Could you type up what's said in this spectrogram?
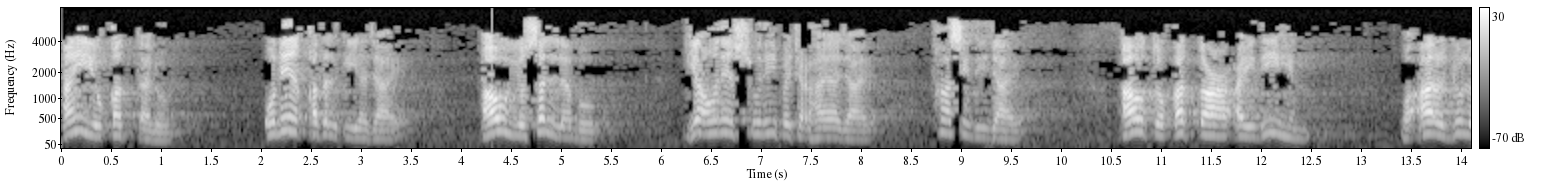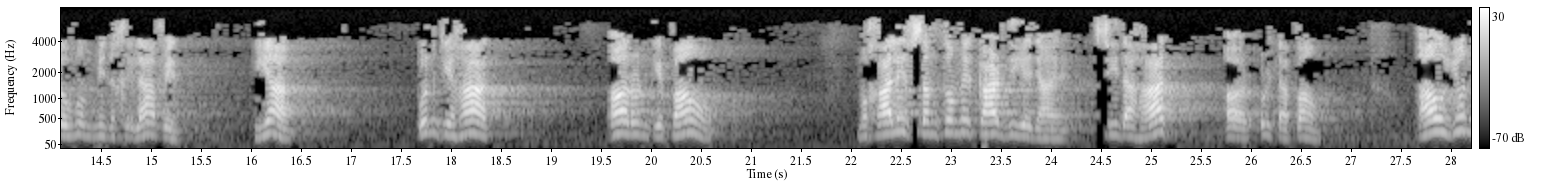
این یقتلو انہیں قتل کیا جائے۔ او یوسلبو یا انہیں سوری پہ چڑھایا جائے، پھانسی دی جائے۔ او تو قطع ایدیہم و ارجلہم من خلاف، یا ان کے ہاتھ اور ان کے پاؤں مخالف سمتوں میں کاٹ دیے جائیں۔ سیدھا ہاتھ اور الٹا پاؤں۔ او یون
